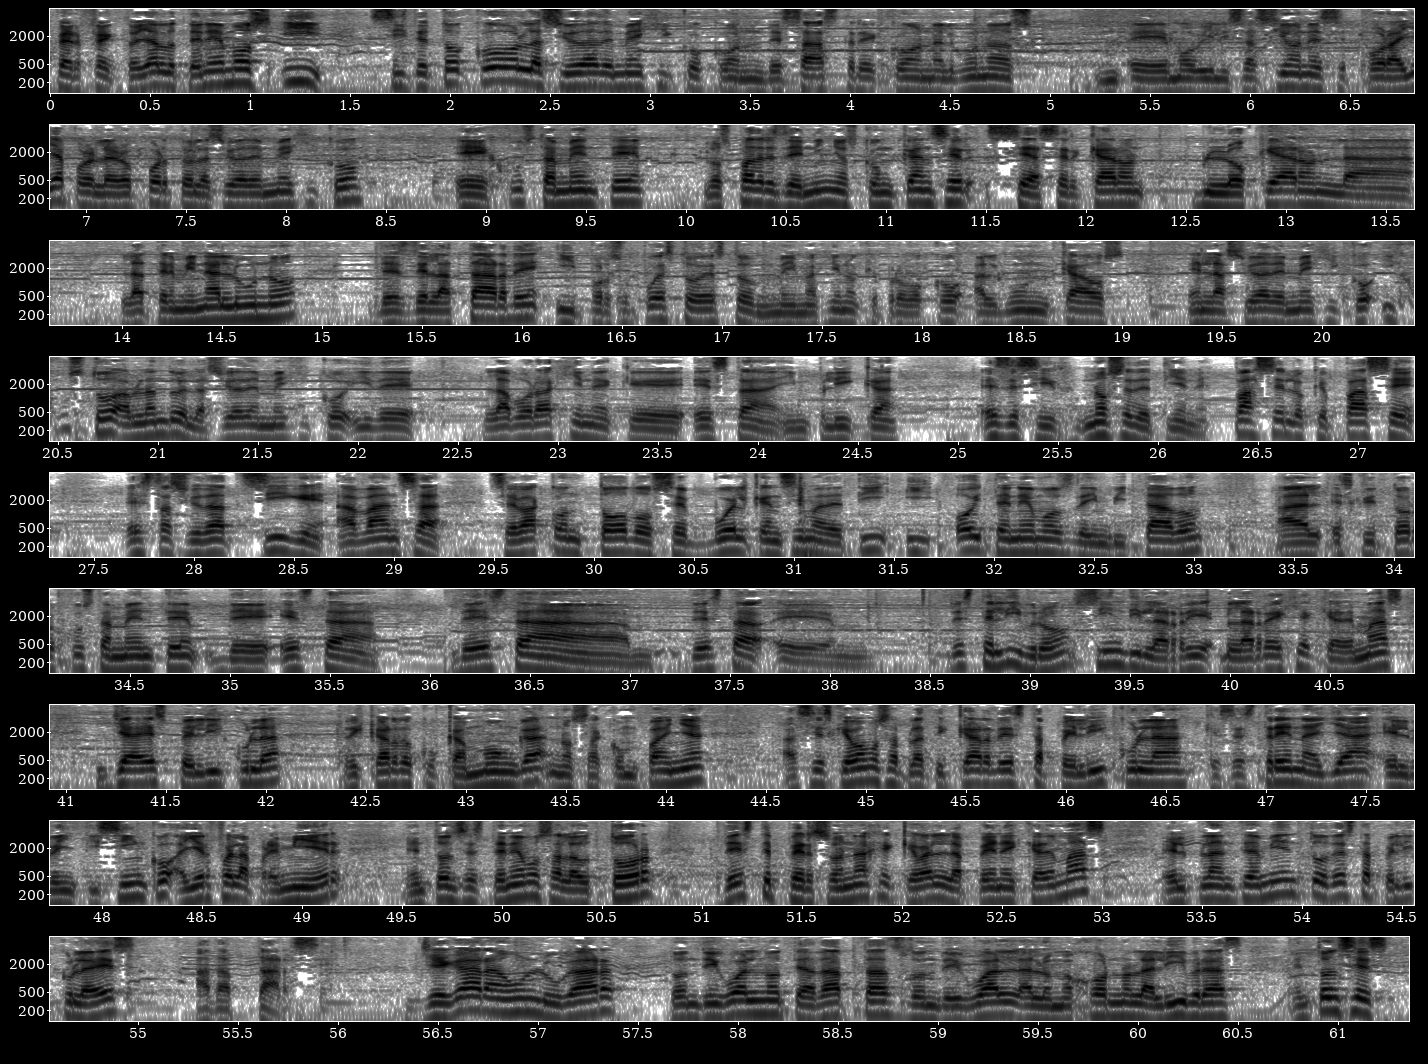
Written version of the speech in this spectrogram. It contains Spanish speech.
perfecto, ya lo tenemos. Y si te tocó la Ciudad de México con desastre, con algunas eh, movilizaciones por allá, por el aeropuerto de la Ciudad de México, eh, justamente los padres de niños con cáncer se acercaron, bloquearon la, la Terminal 1 desde la tarde y por supuesto esto me imagino que provocó algún caos en la Ciudad de México y justo hablando de la Ciudad de México y de la vorágine que esta implica, es decir, no se detiene, pase lo que pase, esta ciudad sigue, avanza, se va con todo, se vuelca encima de ti y hoy tenemos de invitado al escritor justamente de esta de esta de esta eh, de este libro, Cindy la, Regia, que además ya es película. Ricardo Cucamonga nos acompaña. Así es que vamos a platicar de esta película que se estrena ya el 25. Ayer fue la premier. Entonces tenemos al autor de este personaje que vale la pena y que además el planteamiento de esta película es adaptarse. Llegar a un lugar donde igual no te adaptas, donde igual a lo mejor no la libras. Entonces,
